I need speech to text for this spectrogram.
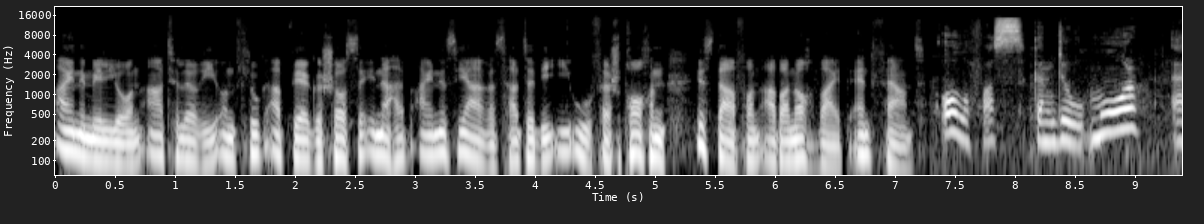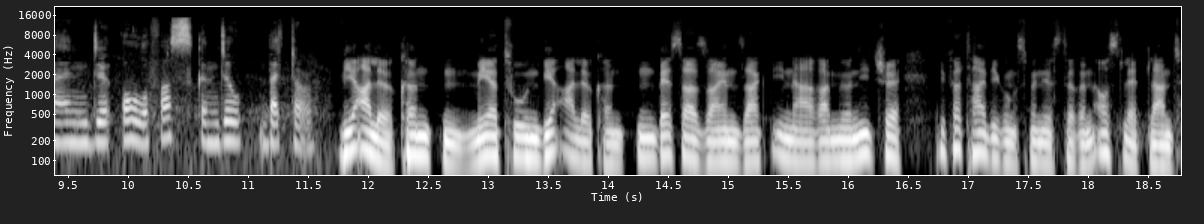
Eine Million Artillerie- und Flugabwehrgeschosse innerhalb eines Jahres hatte die EU versprochen, ist davon aber noch weit entfernt. Wir alle könnten mehr tun, wir alle könnten besser sein, sagt Inara Myrnice, die Verteidigungsministerin aus Lettland.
